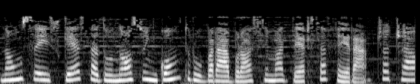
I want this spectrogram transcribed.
Não se esqueça do nosso encontro para a próxima terça-feira. Tchau, tchau.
